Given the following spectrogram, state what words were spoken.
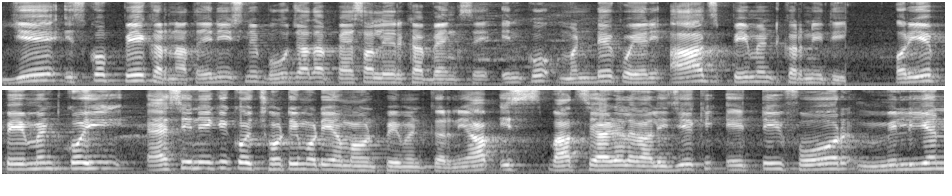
ये इसको पे करना था, यानी इसने बहुत ज़्यादा पैसा ले रखा बैंक से। इनको मंडे को, यानी आज पेमेंट करनी थी। और ये पेमेंट कोई, ऐसी नहीं कि कोई छोटी मोटी अमाउंट पेमेंट करनी। आप इस बात से आइडिया लगा लीजिए कि 84 मिलियन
